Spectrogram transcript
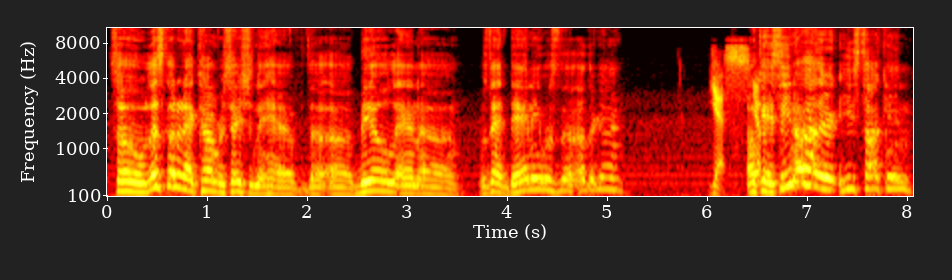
So let's go to that conversation they have. The uh, Bill and uh, was that Danny was the other guy? Yes. Okay, Yep. so you know how they're, he's talking.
